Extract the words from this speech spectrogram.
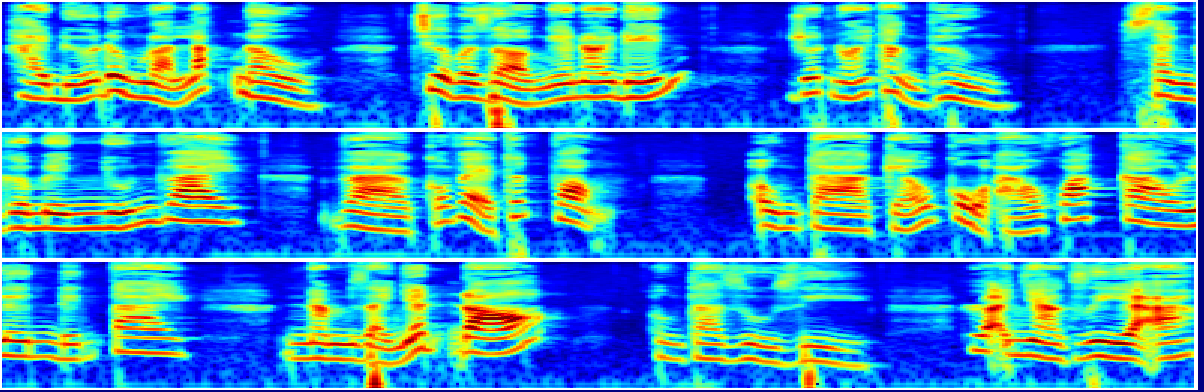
Hai đứa đồng loạt lắc đầu, chưa bao giờ nghe nói đến. Rốt nói thẳng thừng. Sangerman nhún vai và có vẻ thất vọng. Ông ta kéo cổ áo khoác cao lên đến tai. Nằm giải nhất đó. Ông ta dù gì. Loại nhạc gì ạ?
